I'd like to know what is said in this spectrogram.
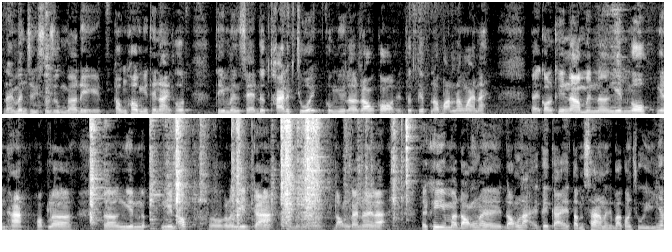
đấy mình chỉ sử dụng để trống không như thế này thôi. Thì mình sẽ được thái được chuối cũng như là rau cỏ để trực tiếp nó bắn ra ngoài này. Đấy còn khi nào mình ờ, nghiền ngô nghiền hạt hoặc là uh, nghiền nghiền ốc hoặc là nghiền cá thì mình ờ, đóng cái này lại. Đấy khi mà đóng này đóng lại cái cái tấm sàng này thì bà con chú ý nhá.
